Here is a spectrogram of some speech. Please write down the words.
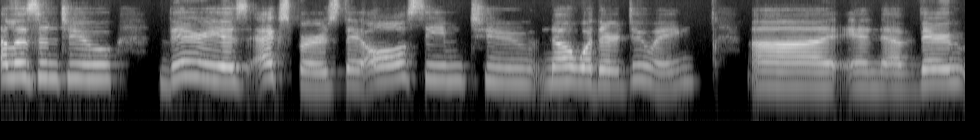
I listen to various experts. They all seem to know what they're doing uh, and uh, very,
